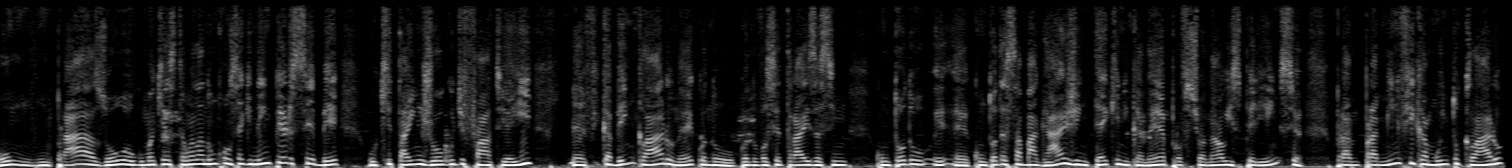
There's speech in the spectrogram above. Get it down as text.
ou um, um, prazo, ou alguma questão, ela não consegue nem perceber o que está em jogo de fato. E aí é, fica bem claro, né, quando, quando você traz assim com todo é, com toda essa bagagem técnica, né, profissional e experiência, para mim fica muito claro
